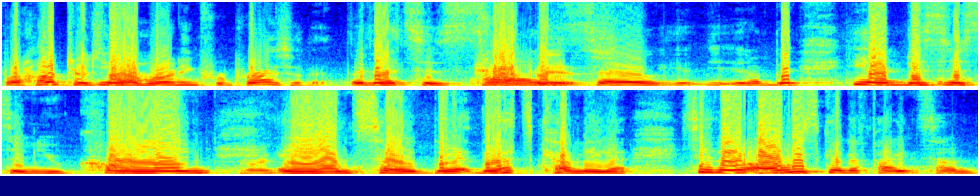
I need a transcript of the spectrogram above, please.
But Hunter's not running for president. But that's his Trump son, is. so, you you know, but he had business in Ukraine, Right. and so that, that's coming up. See, they're always gonna find some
